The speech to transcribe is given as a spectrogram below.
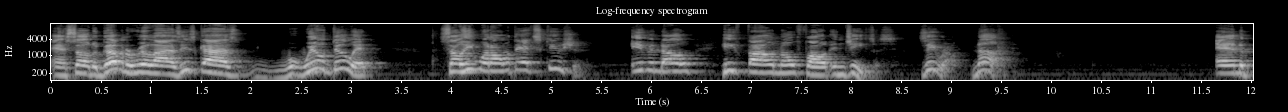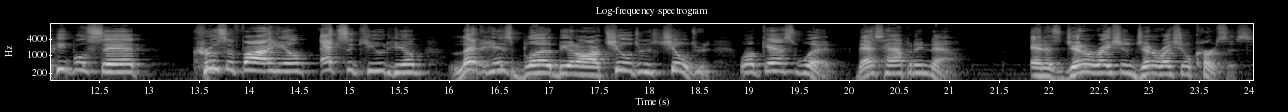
And so the governor realized these guys will do it. So he went on with the execution, even though he found no fault in Jesus. Zero, none. And the people said, Crucify him, execute him, let his blood be on our children's children. Well, guess what? That's happening now. And it's generation, generational curses.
